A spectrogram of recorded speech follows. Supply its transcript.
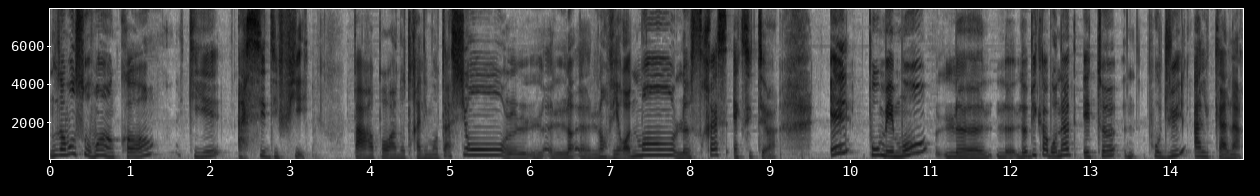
nous avons souvent un corps qui est acidifié par rapport à notre alimentation, l'environnement, le stress, etc. Et pour mes mots, le, le- le bicarbonate est un produit alcalin,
